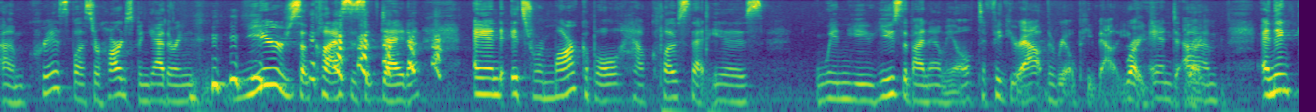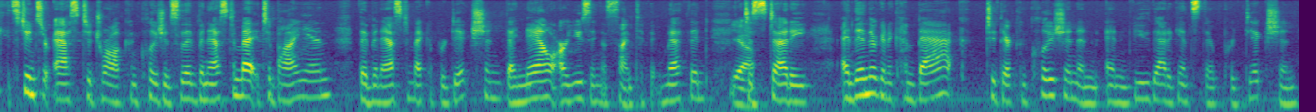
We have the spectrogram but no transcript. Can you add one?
um, Chris, bless her heart, has been gathering years of classes of data, and it's remarkable how close that is when you use the binomial to figure out the real p-value. Right, And right. um, and then students are asked to draw a conclusion. So they've been asked to make to buy in. They've been asked to make a prediction. They now are using a scientific method Yeah. to study, and then they're going to come back to their conclusion and, and view that against their prediction.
